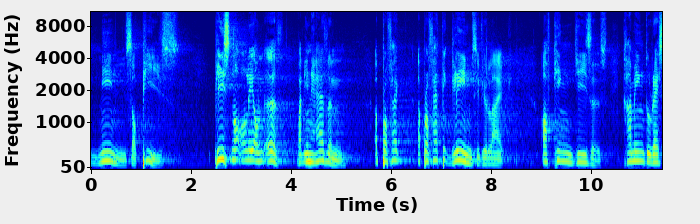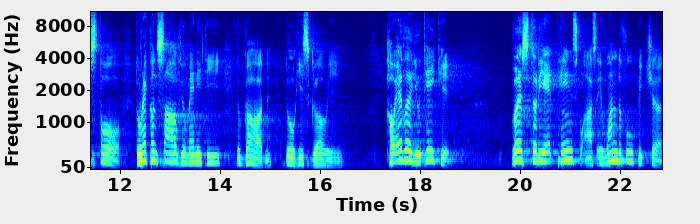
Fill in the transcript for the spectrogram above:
means of peace. Peace not only on earth but in heaven. A, prophet, a prophetic glimpse, if you like, of King Jesus coming to restore, to reconcile humanity to God, to His glory. However, you take it, verse 38 paints for us a wonderful picture,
